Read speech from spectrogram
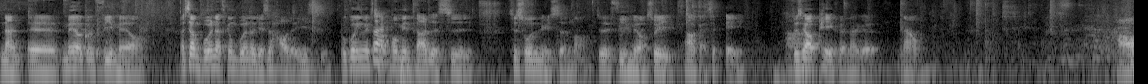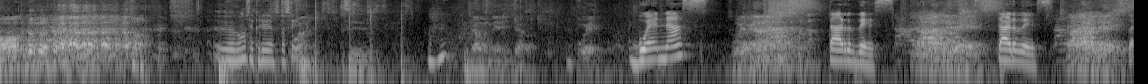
男呃 male 跟 female，啊像 buenas 跟 bueno 也是好的意思，不过因为它后面搭的是是说女生嘛，就是 female，所以它要改成 a，就是要配合那个 noun。好，Eh, ¿Cómo se escribe eso así? 这样我念一下吧 Buen Buenas tardes. Tardes. 对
